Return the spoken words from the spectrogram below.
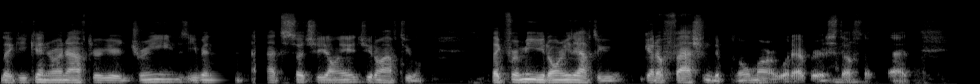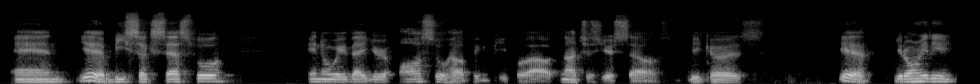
Like you can run after your dreams even at such a young age. You don't have to like for me, you don't really have to get a fashion diploma or whatever, stuff mm-hmm. like that. And yeah, be successful in a way that you're also helping people out, not just yourself. Because yeah, you don't really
